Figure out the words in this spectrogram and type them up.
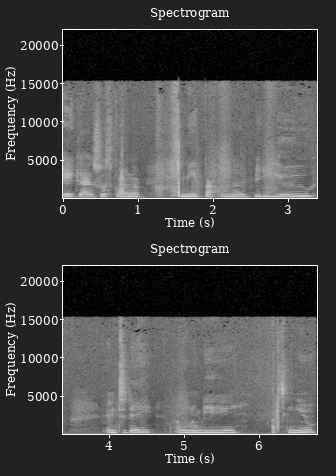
Hey guys, what's going on? It's me back with another video. And today I'm going to be asking you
